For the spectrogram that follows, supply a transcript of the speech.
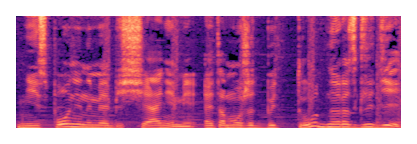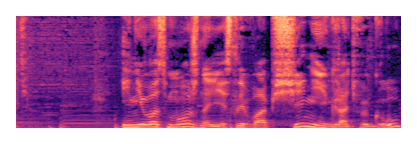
Неисполненными обещаниями это может быть трудно разглядеть. И невозможно, если вообще не играть в игру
